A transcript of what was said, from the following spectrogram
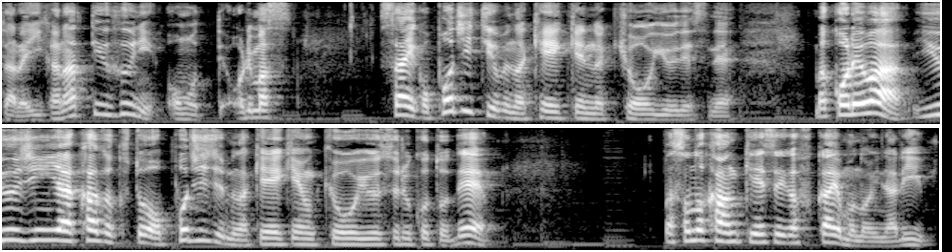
たらいいかなっていう風に思っております。最後、ポジティブな経験の共有ですね。まあ、これは友人や家族とポジティブな経験を共有することで、まあ、その関係性が深いものになり、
